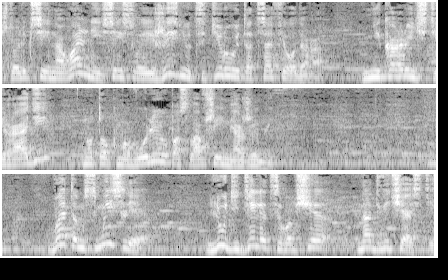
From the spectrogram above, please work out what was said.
что Алексей Навальный всей своей жизнью цитирует отца Федора «Не корысти ради, но токмо волею пославшей имя жены». В этом смысле люди делятся вообще на две части.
